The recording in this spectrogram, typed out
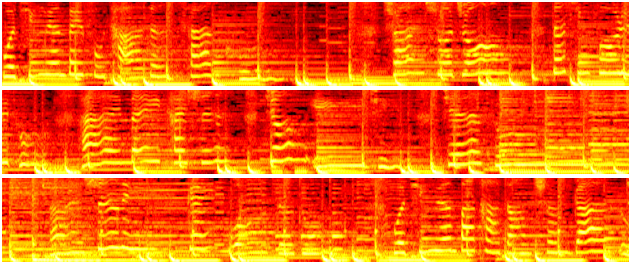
我情愿背负它的残酷。传说中的幸福旅途，还没开始就已经结束。爱是你给我的毒。我情愿把它当成甘露，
